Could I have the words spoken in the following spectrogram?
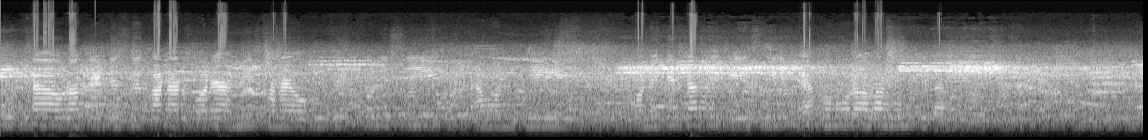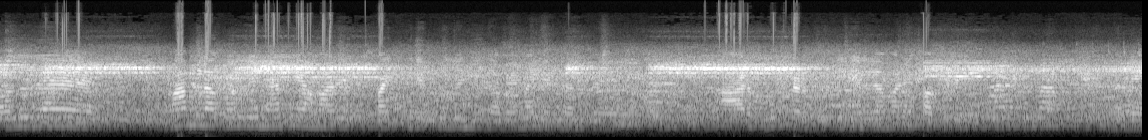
ভুট্টা ওরা কেটেছে, কাটার পরে আমি থানায় অভিযোগ করেছি, এমনকি অনেকের কাছে গিয়েছি, এখন ওরা আবার দান করেছে। বলে যে মামলা করলে নাকি আমার বাইক থেকে তুলে নিয়ে যাবে মাইয়ের জানবে আর ভুট্টার বুঝি গেলে আমার পাবে মানে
